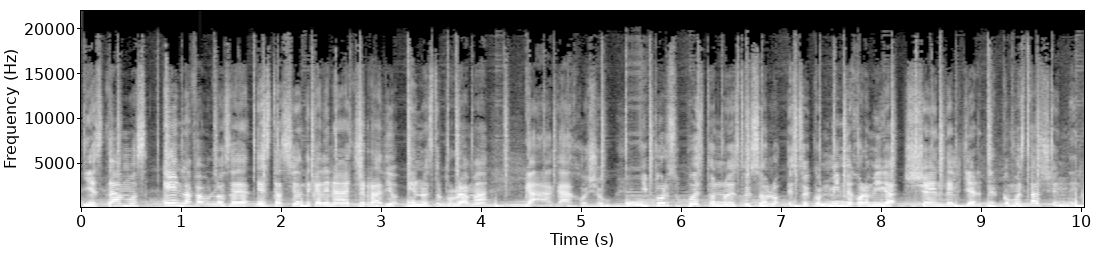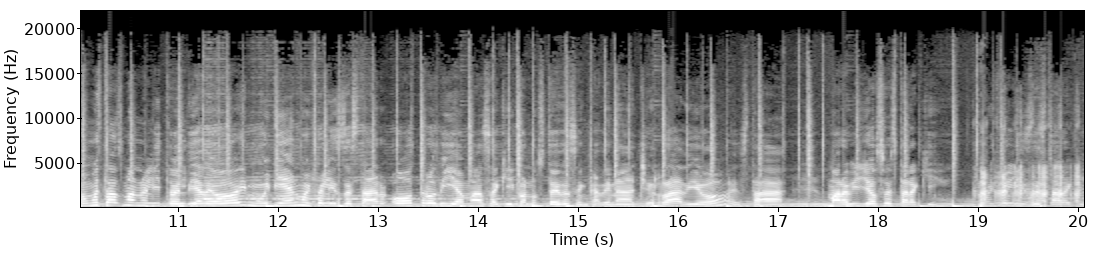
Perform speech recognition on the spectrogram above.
y estamos en la fabulosa estación de Cadena H Radio en nuestro programa Cagajo Show. Y por supuesto no estoy solo, estoy con mi mejor amiga Shendel Yerter. ¿Cómo estás, Shendel? ¿Cómo estás, Manuelito, el día de hoy? Muy bien, muy feliz de estar otro día más aquí con ustedes en Cadena H Radio. Está maravilloso estar aquí. Muy feliz de estar aquí.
